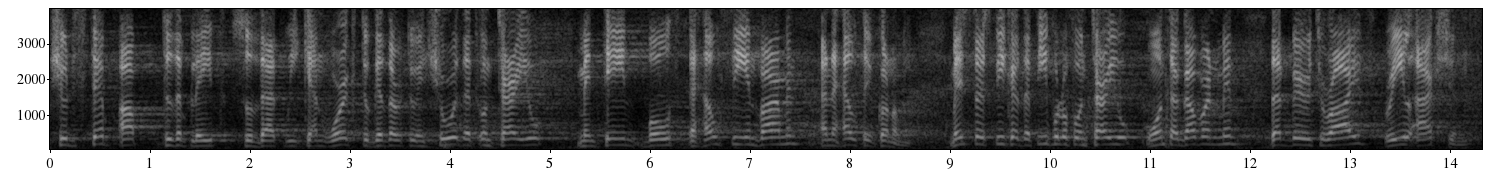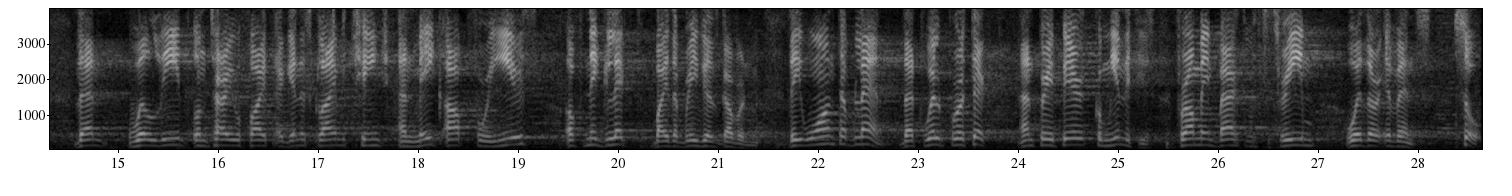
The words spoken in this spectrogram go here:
should step up to the plate so that we can work together to ensure that Ontario maintain both a healthy environment and a healthy economy. Mr. Speaker, the people of Ontario want a government that prioritizes real action that will lead Ontario fight against climate change and make up for years of neglect by the previous government. They want a plan that will protect and prepare communities from impact of extreme weather events. So,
